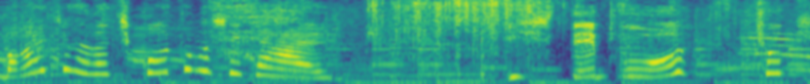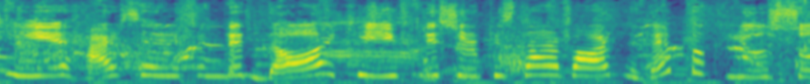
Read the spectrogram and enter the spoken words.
Vay canına çikolatalı şeker. İşte bu. Çok iyi. Her seferinde daha keyifli sürprizler var. Neden bakıyorsun?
